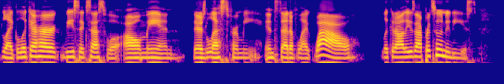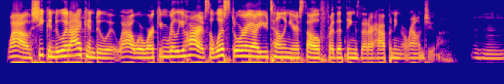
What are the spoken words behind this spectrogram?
Like look at her be successful. Oh man, there's less for me instead of like, wow, look at all these opportunities wow, if she can do it, I can do it. Wow, we're working really hard. So, what story are you telling yourself for the things that are happening around you? Mm-hmm.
